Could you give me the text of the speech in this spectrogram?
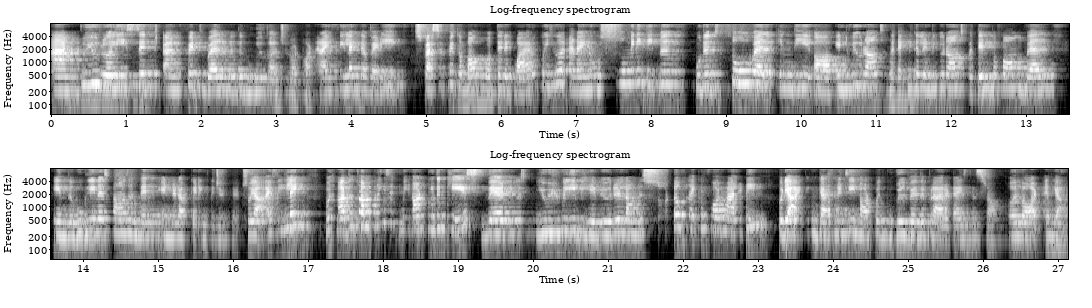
And do you really sit and fit well with the google culture or not? And i feel like they're very specific about what they require over here. And i know so many people who did so well in the uh, interview rounds the technical interview rounds but didn't perform well in the googliness rounds and then ended up getting rejected. So yeah i feel like with other companies it may not be the case where usually behavioral round is sort of like a formality but yeah i think definitely not with google where they prioritize this round a lot. And yeah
